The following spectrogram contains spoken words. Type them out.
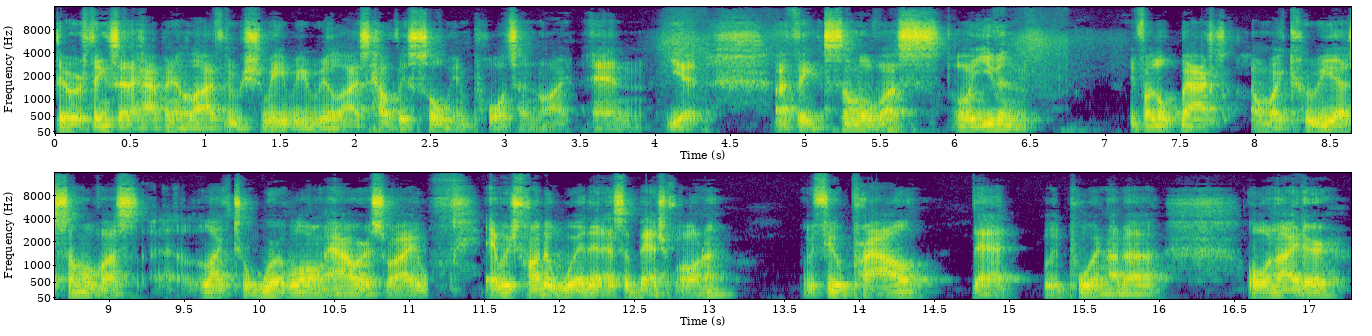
there were things that happen in life which made me realize health is so important, right? And yet, I think some of us, or even if I look back on my career, some of us uh, like to work long hours, right? And we try to wear that as a badge of honor. We feel proud that we pull another all nighter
